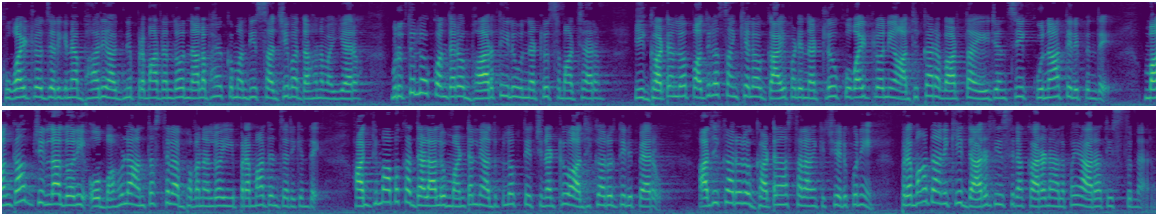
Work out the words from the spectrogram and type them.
కువైట్లో జరిగిన భారీ అగ్ని ప్రమాదంలో నలభై ఒక్క మంది సజీవ దహనమయ్యారు. మృతుల్లో కొందరు భారతీయులు ఉన్నట్లు సమాచారం. ఈ ఘటనలో పదుల సంఖ్యలో గాయపడినట్లు కువైట్లోని అధికార వార్తా ఏజెన్సీ కునా తెలిపింది. మంగాబ్ జిల్లాలోని ఓ బహుళ అంతస్తుల భవనంలో ఈ ప్రమాదం జరిగింది. అగ్నిమాపక దళాలు మంటల్ని అదుపులోకి తెచ్చినట్లు అధికారులు తెలిపారు. అధికారులు ఘటనా స్థలానికి చేరుకుని ప్రమాదానికి దారితీసిన కారణాలపై ఆరా తీస్తున్నారు.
